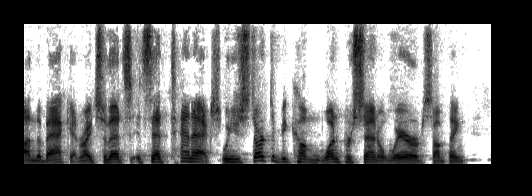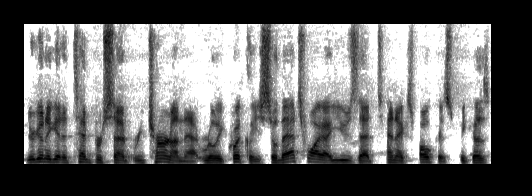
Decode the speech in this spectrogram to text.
on the back end, right? So that's it's that 10x. When you start to become 1% aware of something, you're going to get a 10% return on that really quickly. So that's why I use that 10x focus because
